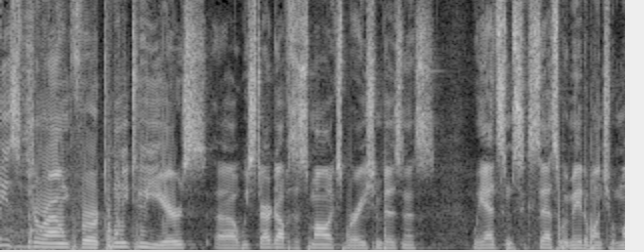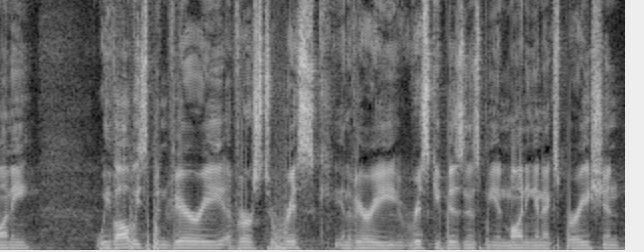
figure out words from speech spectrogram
Altius has been around for 22 years. Uh, we started off as a small exploration business. We had some success. We made a bunch of money. We've always been very averse to risk in a very risky business, being mining and exploration.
